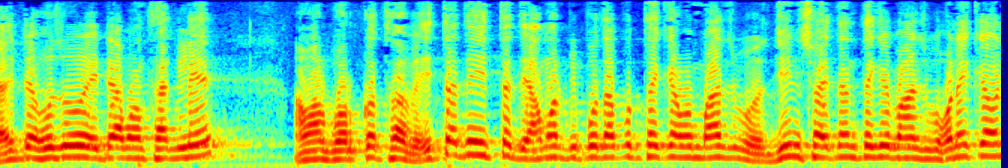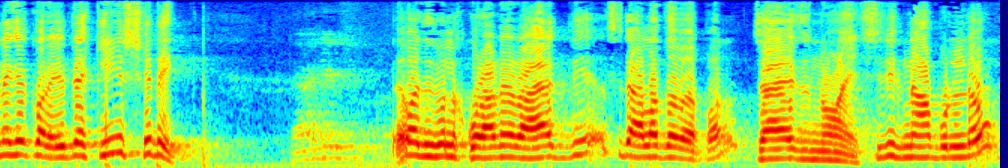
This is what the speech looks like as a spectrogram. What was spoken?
এটা হুজুর, এটা আমার থাকলে আমার বরকত হবে। ইত্যাদি ইত্যাদি। আমার বিপদ আপদ থেকে আমি বাঁচবো, জিন শয়তান থেকে বাঁচবো। অনেকে অনেকে করে, এটা কি? শিরিক। এবার যদি বলে কোরআনের আয়াত দিয়ে, সেটা আলাদা ব্যাপার। জায়েজ নয়। শিরিক না বললেও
